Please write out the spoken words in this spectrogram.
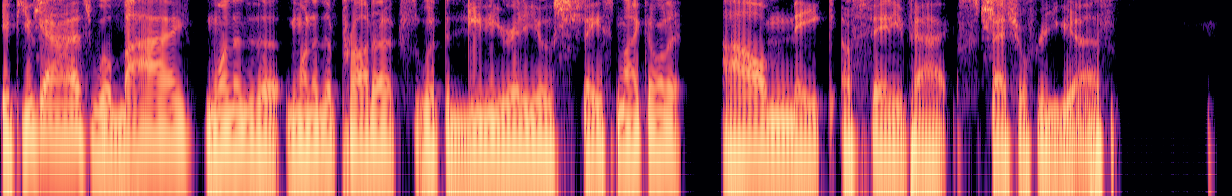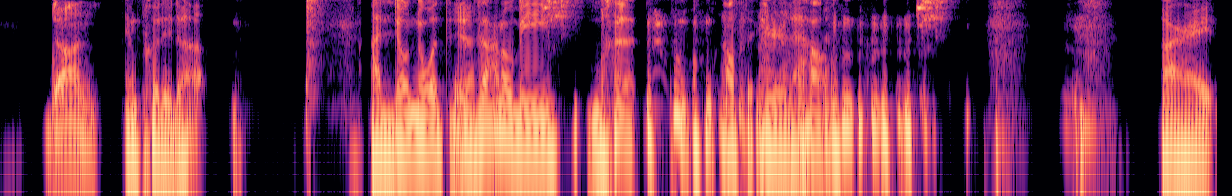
If you guys will buy one of the one of the products with the DV radio space mic on it, I'll make a fanny pack special for you guys. Done. And put it up. I don't know what the design will be, but I'll figure it out. All right.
